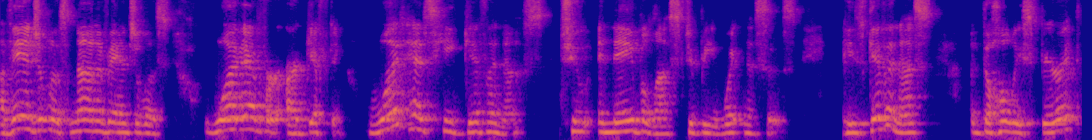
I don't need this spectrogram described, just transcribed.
evangelists, non evangelists, whatever our gifting? What has He given us to enable us to be witnesses? He's given us the Holy Spirit,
